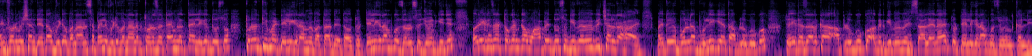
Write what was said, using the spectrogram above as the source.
इन्फॉर्मेशन देता हूँ वीडियो बनाने से पहले वीडियो बनाने में थोड़ा सा टाइम लगता है, लेकिन दोस्तों तुरंत ही मैं टेलीग्राम में बता देता हूँ तो टेलीग्राम को ज़रूर से ज्वाइन कीजिए और एक हज़ार टोकन का वहाँ पे दोस्तों गिवे भी चल रहा है। मैं तो ये बोलना भूल ही गया था आप लोगों को तो एक हज़ार का आप लोगों को अगर गिवे में हिस्सा लेना है तो टेलीग्राम को ज्वाइन कर लीजिए।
